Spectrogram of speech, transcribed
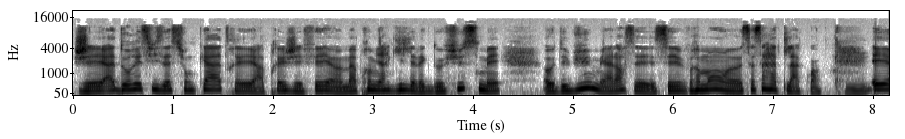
j'ai adoré Civilization 4 et après j'ai fait ma première guilde avec Dofus mais au début mais alors c'est c'est vraiment ça s'arrête là quoi. Mhm. Et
